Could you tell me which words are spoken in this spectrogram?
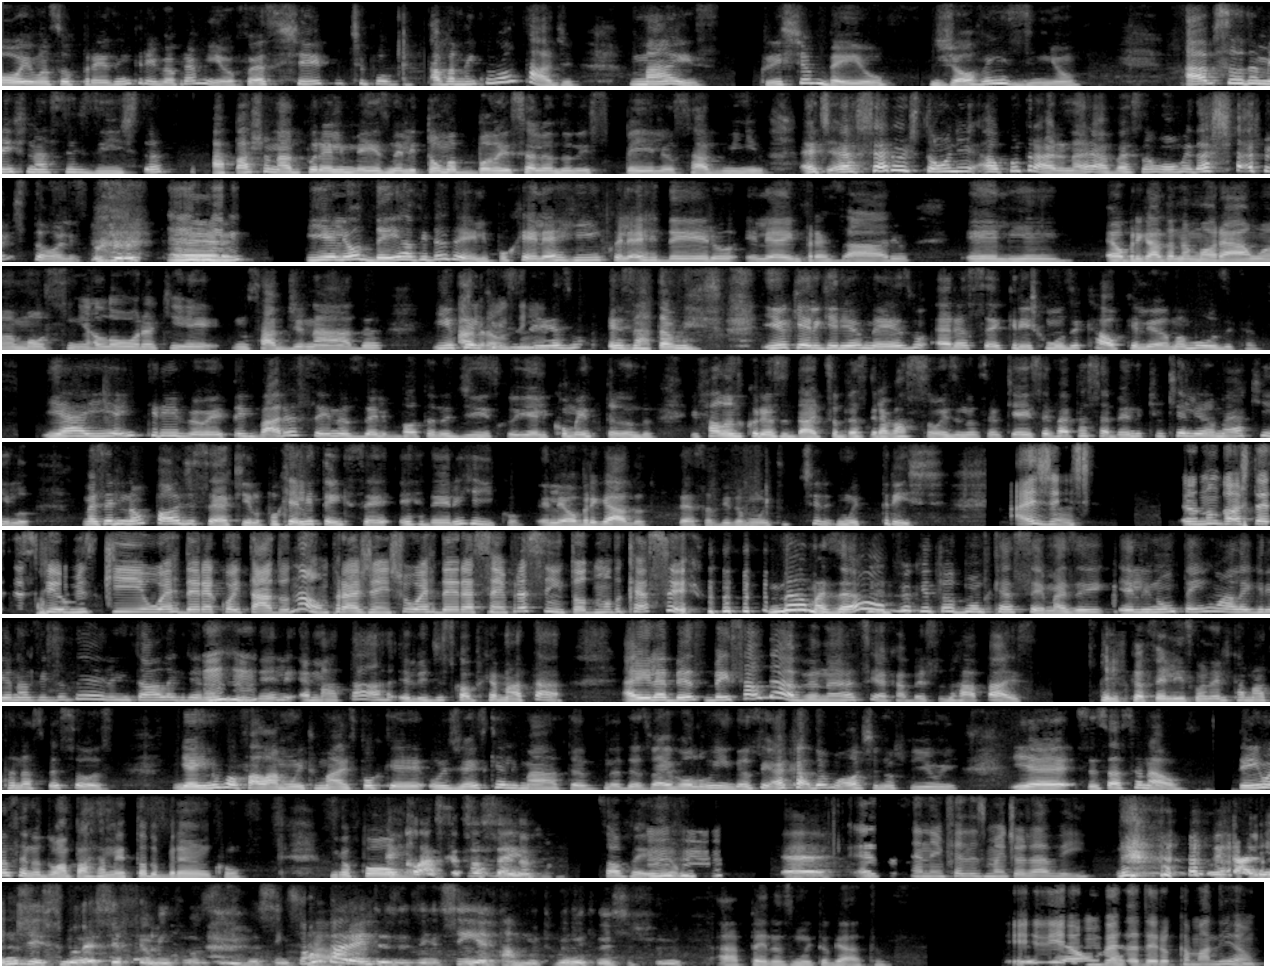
foi uma surpresa incrível para mim. Eu fui assistir, tipo, tava nem com vontade. Mas Christian Bale, jovenzinho, absurdamente narcisista, apaixonado por ele mesmo, ele toma banho se olhando no espelho, sabe, menino? É, é a Sharon Stone ao contrário, né? A versão homem da Sharon Stone. É, uhum. e ele odeia a vida dele, porque ele é rico, ele é herdeiro, ele é empresário, ele é obrigado a namorar uma mocinha loura que não sabe de nada. E o que ele queria mesmo, exatamente. E o que ele queria mesmo era ser crítico musical, porque ele ama música. E aí é incrível, ele tem várias cenas dele botando disco e ele comentando e falando curiosidades sobre as gravações e não sei o que. Aí você vai percebendo que o que ele ama é aquilo. Mas ele não pode ser aquilo, porque ele tem que ser herdeiro e rico. Ele é obrigado a ter essa vida muito, muito triste. Ai, gente, eu não gosto desses filmes que o herdeiro é coitado. Não, pra gente o herdeiro é sempre assim, todo mundo quer ser. Não, mas é óbvio que todo mundo quer ser, mas ele, ele não tem uma alegria na vida dele. Então a alegria na uhum. vida dele é matar. Ele descobre que é matar. Aí ele é bem, bem saudável, né? Assim, a cabeça do rapaz. Ele fica feliz quando ele tá matando as pessoas. E aí não vou falar muito mais, porque o jeito que ele mata, meu Deus, vai evoluindo assim a cada morte no filme. E é sensacional. Tem uma cena de um apartamento todo branco. Meu povo. É clássica essa cena. Vejam, só vejam. Uhum. É. Essa cena, infelizmente, eu já vi. Ele tá lindíssimo nesse filme, inclusive. Assim, só um ah. parênteses assim, ele tá muito bonito nesse filme. Apenas muito gato. Ele é um verdadeiro camaleão.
